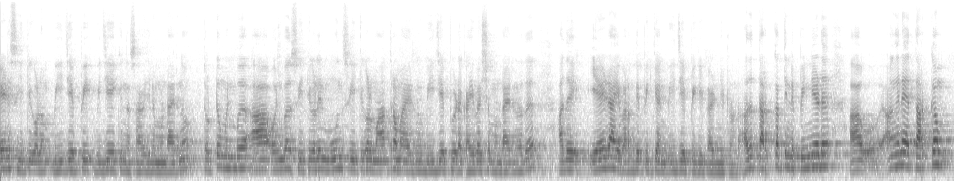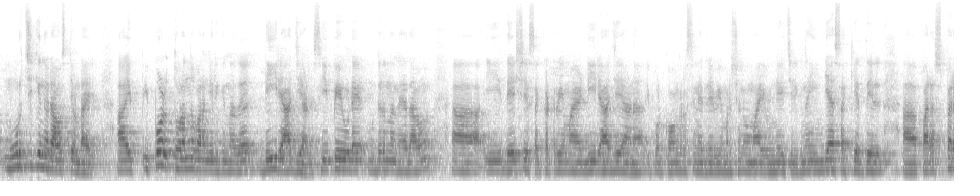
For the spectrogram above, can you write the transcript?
ഏഴ് സീറ്റുകളും ബി ജെ പി വിജയിക്കുന്ന സാഹചര്യമുണ്ടായിരുന്നു തൊട്ടു മുൻപ് ആ ഒൻപത് സീറ്റുകളിൽ മൂന്ന് സീറ്റുകൾ മാത്രമായിരുന്നു ബി ജെ പിയുടെ കൈവശമുണ്ടായിരുന്നത് അത് ഏഴായി വർദ്ധിപ്പിക്കാൻ ബി ജെ പിക്ക് കഴിഞ്ഞിട്ടുണ്ട്. അത് തർക്കത്തിന്റെ പിന്നീട് അങ്ങനെ തർക്കം മൂർച്ഛിക്കുന്ന ഒരവസ്ഥയുണ്ടായി ഇപ്പോൾ തുറന്നു പറഞ്ഞിരിക്കുന്നത് ഡി രാജയാണ്. സി പി ഐയുടെ മുതിർന്ന നേതാവും ഈ ദേശീയ സെക്രട്ടറിയുമായ ഡി രാജയാണ് ഇപ്പോൾ കോൺഗ്രസിനെതിരെ വിമർശനവുമായി ഉന്നയിച്ചിരിക്കുന്നത്. ഇന്ത്യ സഖ്യത്തിൽ പരസ്പര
